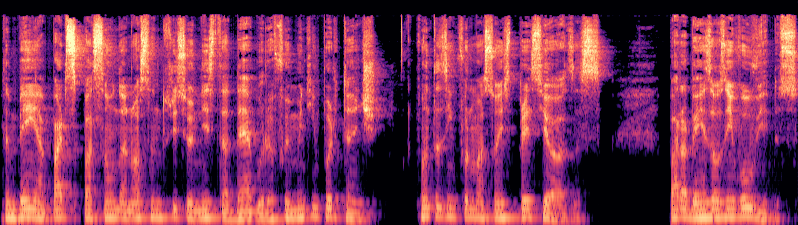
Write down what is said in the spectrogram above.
Também a participação da nossa nutricionista Débora foi muito importante. Quantas informações preciosas! Parabéns aos envolvidos.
